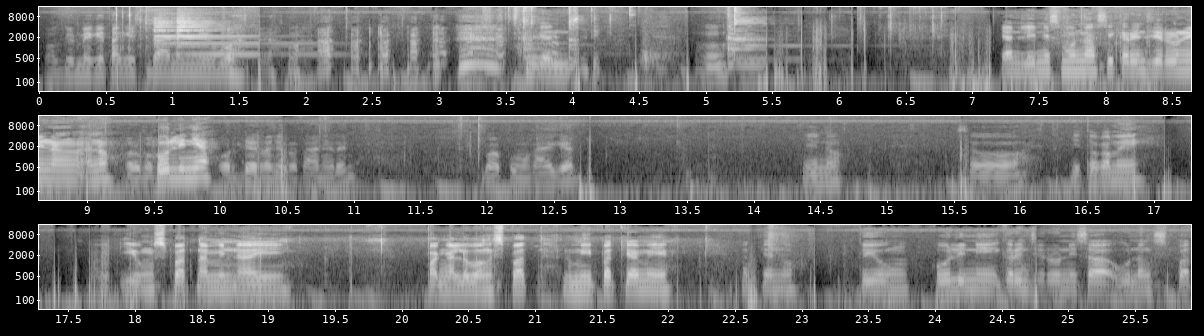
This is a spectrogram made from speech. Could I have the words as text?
Huwag yun may kitang isda ng ibon. Ganti. Oh. Yan, linis muna si ka-ranger ni ng ano, huli niya. Order na tani rin. Gwapo mo kaya Yan o. So, dito kami. Yung spot namin ay pangalawang spot. Lumipat kami. At yan o. Ito yung huli ni Karinjironi sa unang spot.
